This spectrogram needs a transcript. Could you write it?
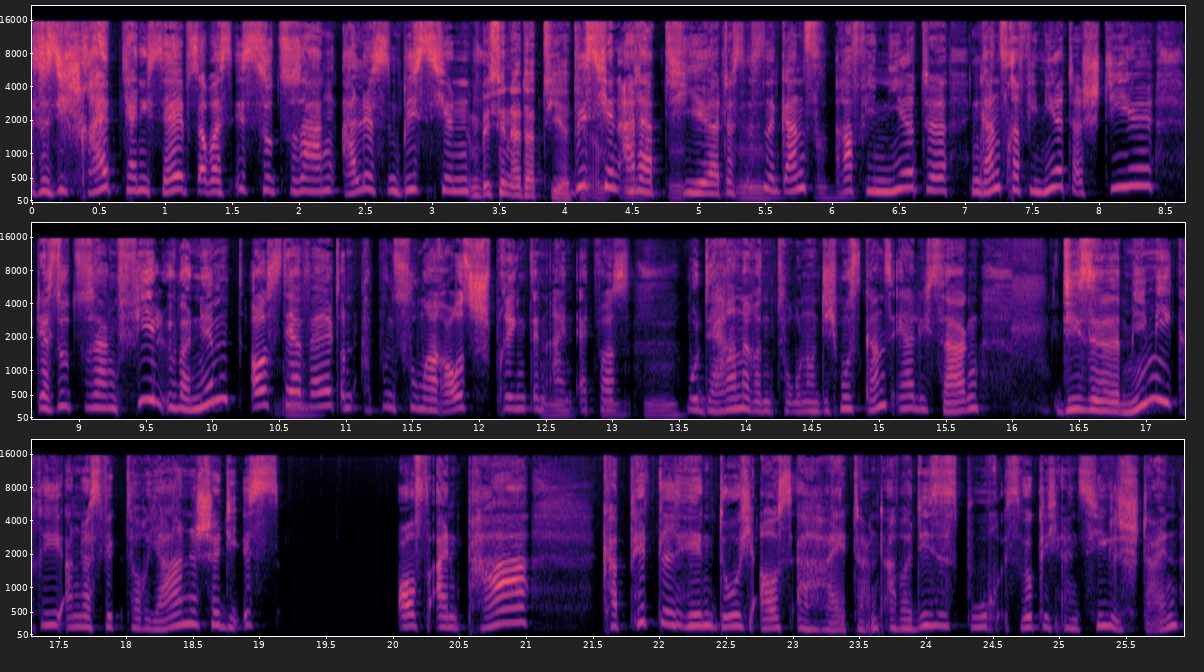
Also sie schreibt ja nicht selbst, aber es ist sozusagen alles ein bisschen Ein bisschen adaptiert. bisschen ja. adaptiert. Das ist eine ganz raffinierte, ein ganz raffinierter Stil, der sozusagen viel übernimmt aus der Welt und ab und zu mal rausspringt in einen etwas moderneren Ton. Und ich muss ganz ehrlich sagen, diese Mimikrie an das Viktorianische, die ist auf ein paar Kapitel hin durchaus erheiternd. Aber dieses Buch ist wirklich ein Ziegelstein.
